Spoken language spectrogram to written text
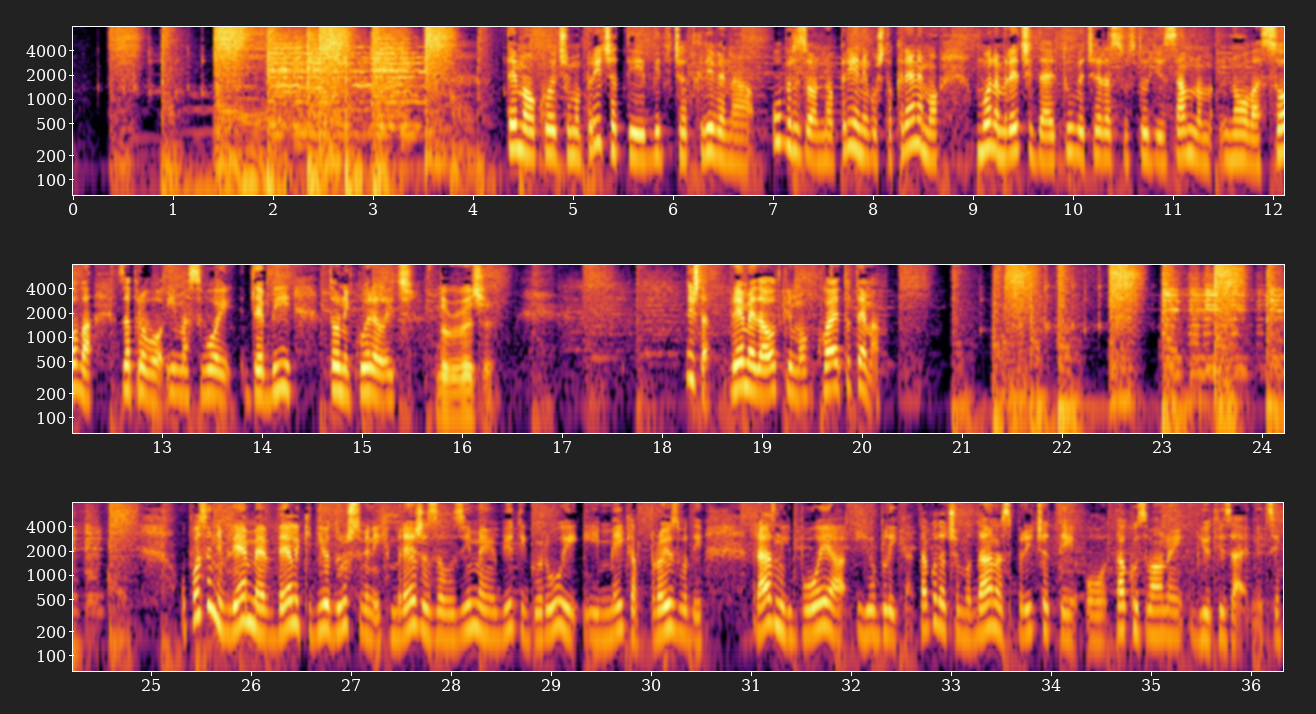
Tema o kojoj ćemo pričati biti će otkrivena ubrzo, no prije nego što krenemo, moram reći da je tu večeras u studiju sa mnom nova sova. Zapravo ima svoj debi, Toni Kurelić. Dobro večer. Ništa, vrijeme je da otkrimo koja je to tema. U posljednje vrijeme veliki dio društvenih mreža zauzimaju beauty gurui i make-up proizvodi raznih boja i oblika, tako da ćemo danas pričati o takozvanoj beauty zajednici.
